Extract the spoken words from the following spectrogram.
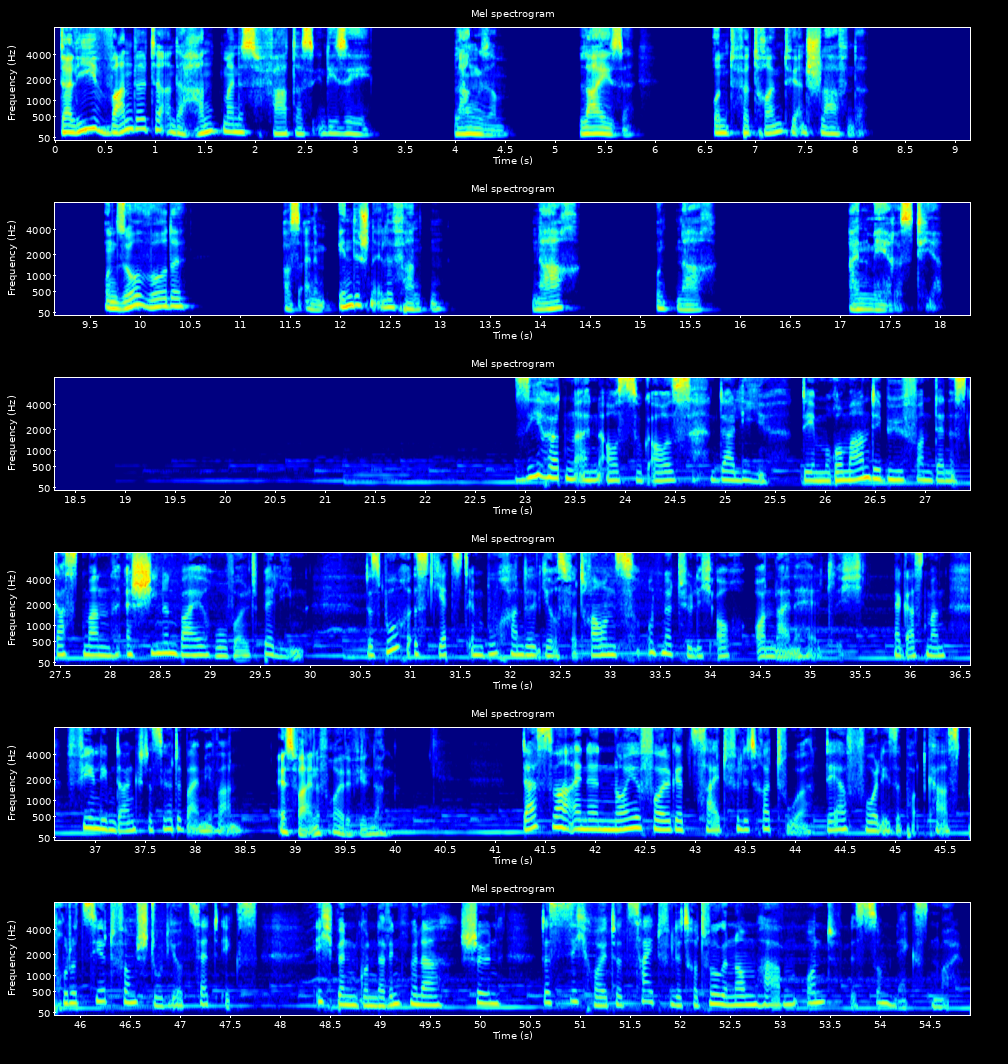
Dali wandelte an der Hand meines Vaters in die See. Langsam, leise und verträumt wie ein Schlafender. Und so wurde aus einem indischen Elefanten nach und nach ein Meerestier. Sie hörten einen Auszug aus Dali, dem Romandebüt von Dennis Gastmann, erschienen bei Rowold Berlin. Das Buch ist jetzt im Buchhandel Ihres Vertrauens und natürlich auch online erhältlich. Herr Gastmann, vielen lieben Dank, dass Sie heute bei mir waren. Es war eine Freude, vielen Dank. Das war eine neue Folge Zeit für Literatur, der Vorlesepodcast, produziert vom Studio ZX. Ich bin Gunda Windmüller. Schön, dass Sie sich heute Zeit für Literatur genommen haben und bis zum nächsten Mal.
